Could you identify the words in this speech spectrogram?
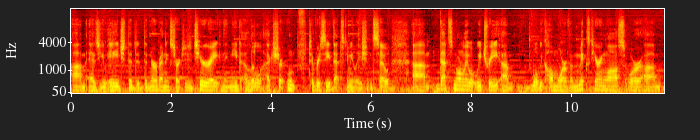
Um, as you age, the, the nerve endings start to deteriorate and they need a little extra oomph to receive that stimulation. So um, that's normally what we treat, um, what we call more of a mixed hearing loss or um,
